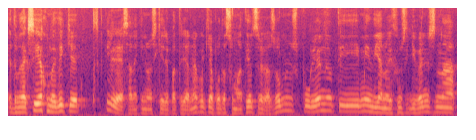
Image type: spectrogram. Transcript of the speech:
Εν τω μεταξύ, έχουμε δει και σκληρές ανακοινώσεις, κύριε Πατριανάκο, και από τα σωματεία τους εργαζόμενους που λένε ότι μην διανοηθούν στην κυβέρνηση να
